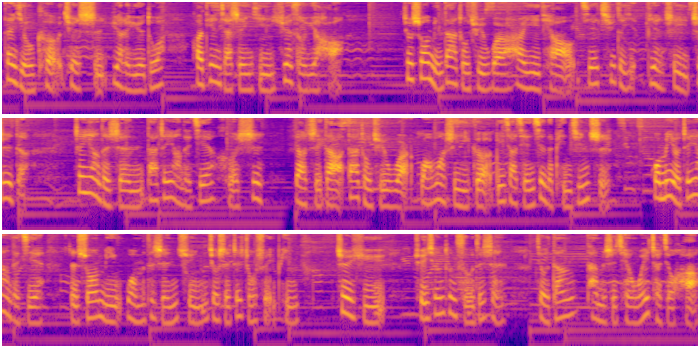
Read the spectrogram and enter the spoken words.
但游客确实越来越多，和店家生意越走越好，就说明大众去五二一条街区的演变是一致的。这样的人搭这样的街合适？要知道，大众去玩二往往是一个比较浅显的平均值。我们有这样的街，正说明我们的人群就是这种水平。至于捶胸顿足的人，就当他们是潜卫者就好。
